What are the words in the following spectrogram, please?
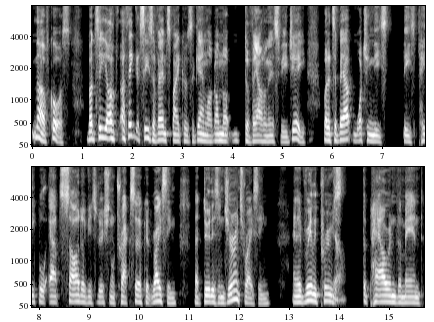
No, of course. But see, I, I think it's these events makers again. Like I'm not devout on SVG, but it's about watching these these people outside of your traditional track circuit racing that do this endurance racing, and it really proves Yeah. the power and demand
